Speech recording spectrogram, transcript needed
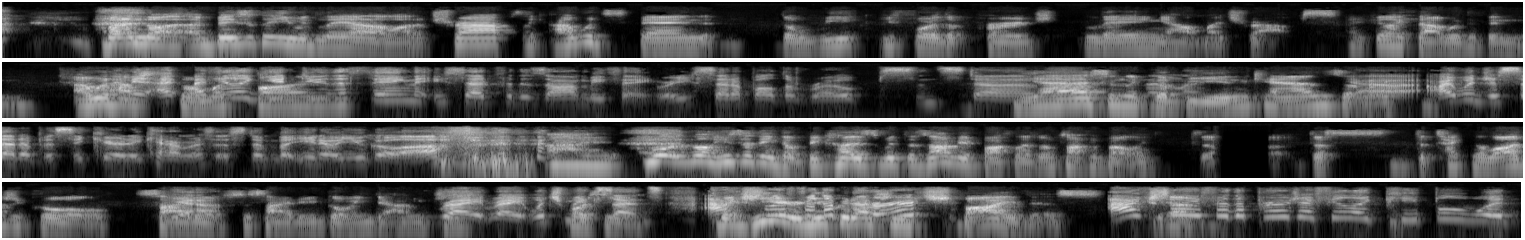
but no, basically you would lay out a lot of traps. Like I would spend the week before the purge laying out my traps. I feel like that would have been. I would I have mean, I, so I much feel like fun. you do the thing that you said for the zombie thing, where you set up all the ropes and stuff. yes, and like and the like- bean cans. Yeah, like, I would just set up a security camera system, but you know, you go off. I, well, well, here's the thing though, because with the zombie apocalypse, I'm talking about like the the, the technological side Yeah. of society going down. right, right, which makes sense. But here you could purge, actually buy this. Actually, Yeah. for the purge, I feel like people would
